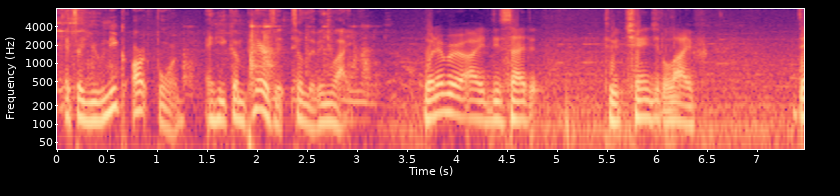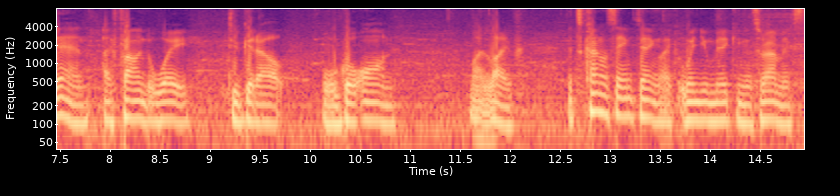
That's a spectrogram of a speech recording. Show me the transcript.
it's a unique art form and he compares it to living life. Whenever I decided to change life, then I found a way to get out or go on my life. It's kind of the same thing like when you're making ceramics.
